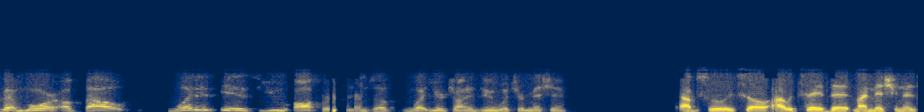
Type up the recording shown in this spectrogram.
Bit more about what it is you offer in terms of what you're trying to do, what's your mission? Absolutely. So I would say that my mission is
